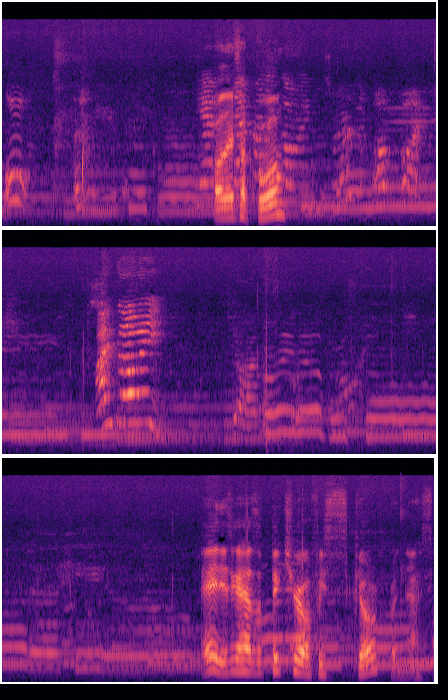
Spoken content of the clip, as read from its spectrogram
Oh! Yes, Oh, there's a I'm pool? Hey, this guy has a picture of his girlfriend asking.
